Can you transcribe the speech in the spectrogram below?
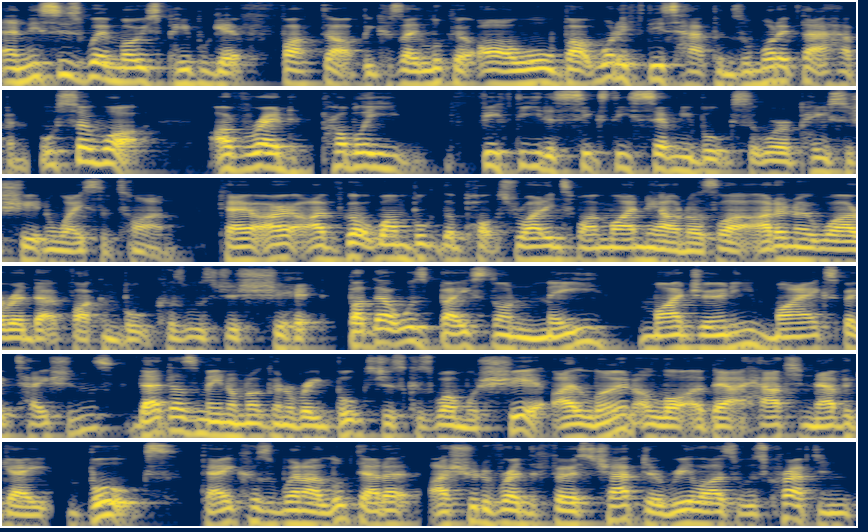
And this is where most people get fucked up because they look at, oh, well, but what if this happens and what if that happened? Well, so what? I've read probably 50 to 60, 70 books that were a piece of shit and a waste of time. Okay, I, have got one book that pops right into my mind now, and I was like, I don't know why I read that fucking book because it was just shit. But that was based on me, my journey, my expectations. That doesn't mean I'm not going to read books just because one was shit. I learned a lot about how to navigate books. Okay, because when I looked at it, I should have read the first chapter, realized it was crap and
